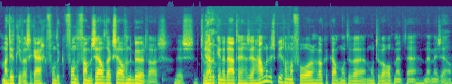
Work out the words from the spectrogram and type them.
Maar dit keer was ik eigenlijk, vond ik, vond ik van mezelf dat ik zelf in de beurt was. Dus toen ja. heb ik inderdaad tegen gezegd, hou me de spiegel maar voor. Welke kant moeten we, moeten we op met, uh, met mezelf?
